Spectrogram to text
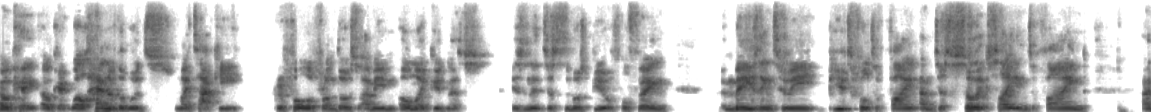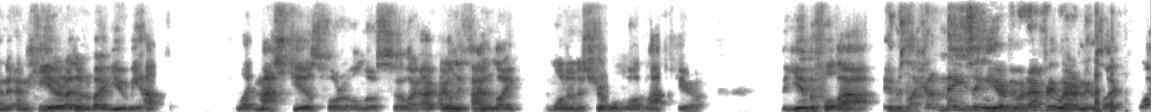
Okay, okay. Well, hen of the woods, maitake, Grifola frondosa. I mean, oh my goodness, isn't it just the most beautiful thing? Amazing to eat, beautiful to find, and just so exciting to find. And and here, I don't know about you, we have like mass years for it almost. So like I, I only found like one in a shriveled one last year. The year before that, it was like an amazing year. They were everywhere, and it was like wow,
